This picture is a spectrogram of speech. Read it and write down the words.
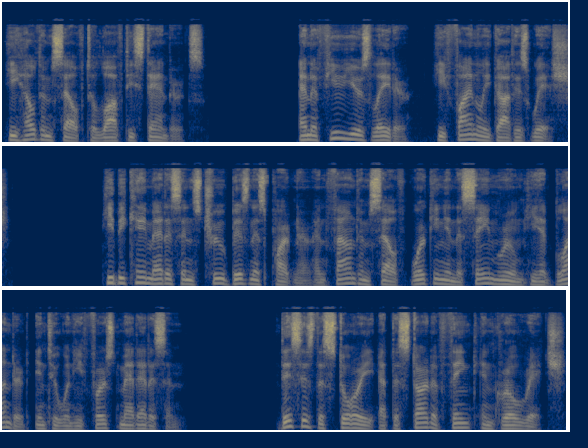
he held himself to lofty standards. And a few years later, he finally got his wish. He became Edison's true business partner and found himself working in the same room he had blundered into when he first met Edison. This is the story at the start of Think and Grow Rich.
